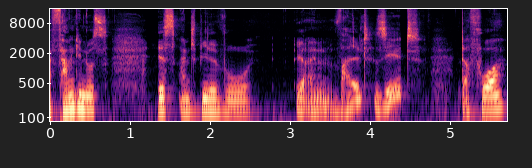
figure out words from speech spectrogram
Fangdinus ist ein Spiel, wo ihr einen Wald seht, davor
